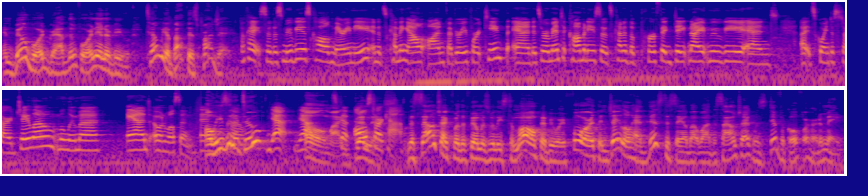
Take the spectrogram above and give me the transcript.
and Billboard grabbed them for an interview. Tell me about this project. Okay, so this movie is called Marry Me, and it's coming out on February 14th, and it's a romantic comedy, so it's kind of the perfect date night movie, and uh, it's going to star J Lo, Maluma, and Owen Wilson. Oh, he's in it too? Yeah, yeah. Oh my goodness. All-star cast. The soundtrack for the film is released tomorrow, February 4th, and J-Lo had this to say about why the soundtrack was difficult for her to make.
